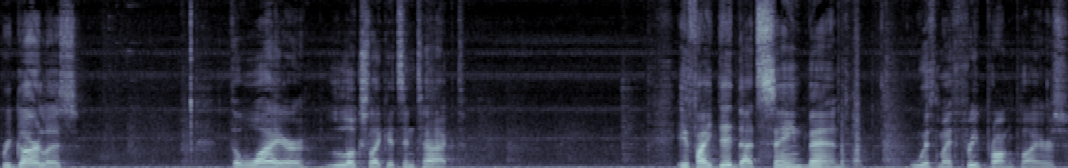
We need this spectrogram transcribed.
Regardless, the wire looks like it's intact. If I did that same bend with my three prong pliers,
